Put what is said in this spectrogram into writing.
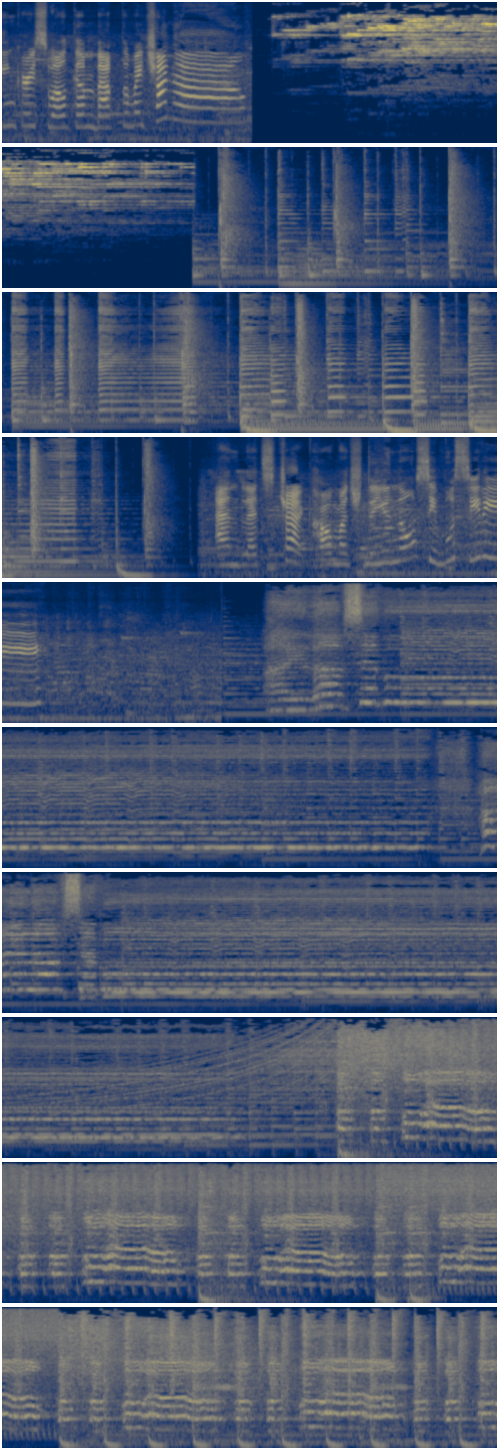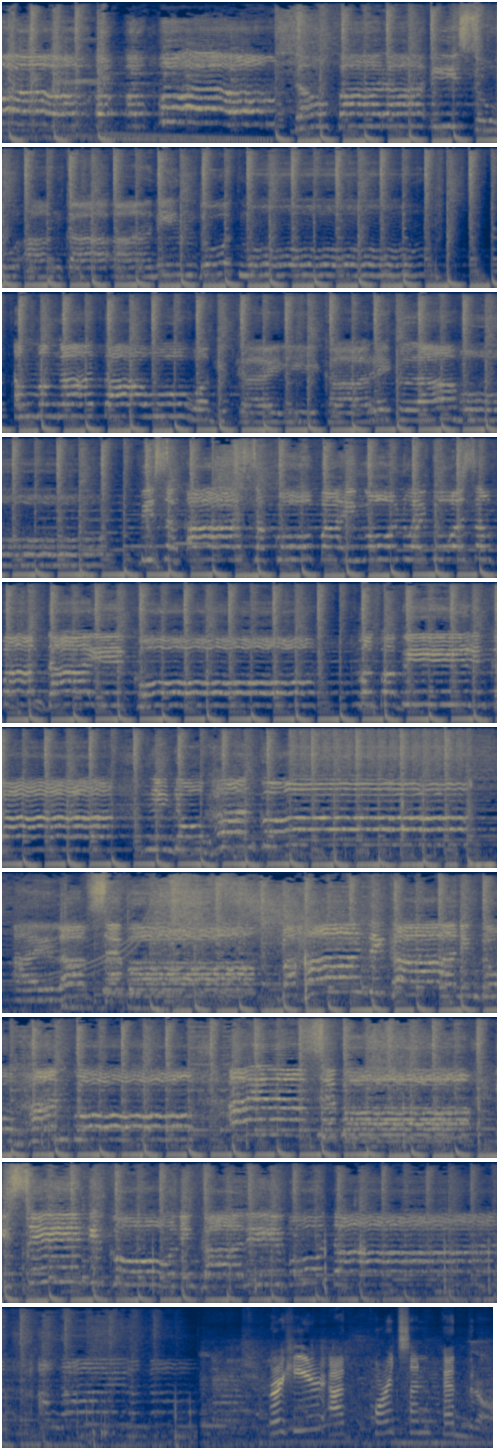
Thinkers! Welcome back to my channel! And let's check how much do you know Cebu City? I love Cebu We're here at Fort San Pedro.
